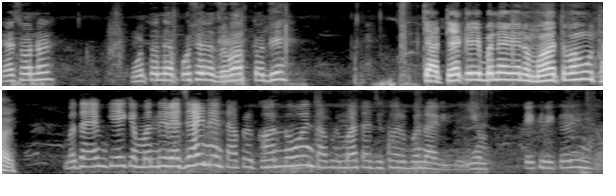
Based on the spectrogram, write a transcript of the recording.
હે સોનલ હું તને પૂછ્યો ને જવાબ તો દે. કે આ ટેકરી બનાવી એનું મહત્વ શું થાય? બધા એમ કહે કે મંદિરે જાય ને તો આપણે ઘર ન હોય ને તો આપણે માતાજી ઘર બનાવી દઈએ એમ ટેકરી કરીને તો.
